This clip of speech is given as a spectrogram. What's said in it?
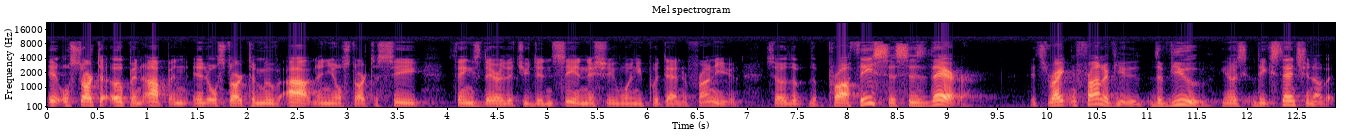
it will start to open up and it will start to move out and you'll start to see things there that you didn't see initially when you put that in front of you. So the, the prothesis is there. It's right in front of you, the view, you know, the extension of it.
